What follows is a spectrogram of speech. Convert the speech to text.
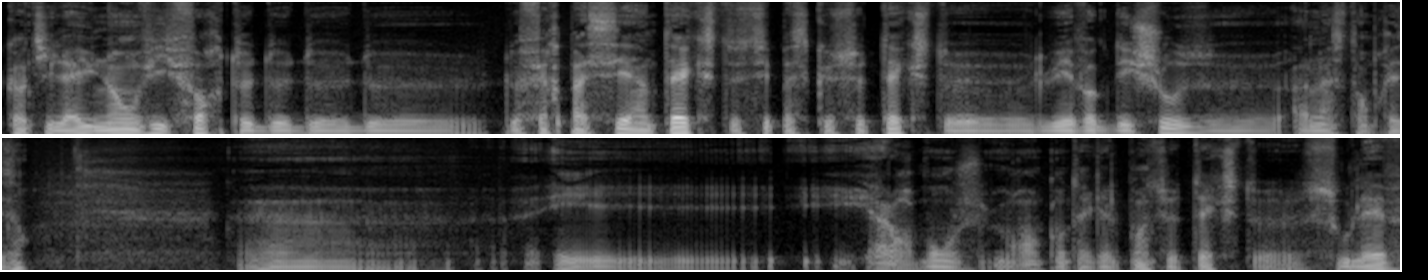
quand il a une envie forte de, faire passer un texte, c'est parce que ce texte euh, lui évoque des choses à l'instant présent. Alors bon, je me rends compte à quel point ce texte soulève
